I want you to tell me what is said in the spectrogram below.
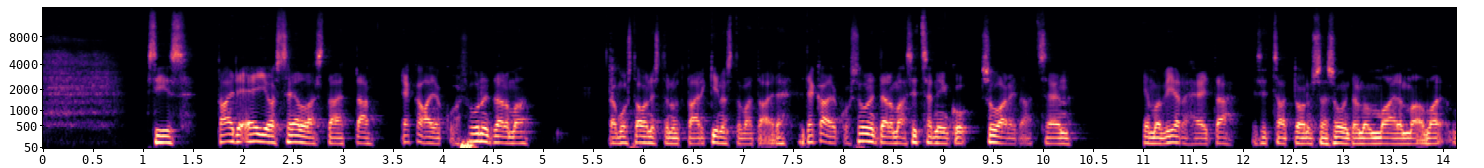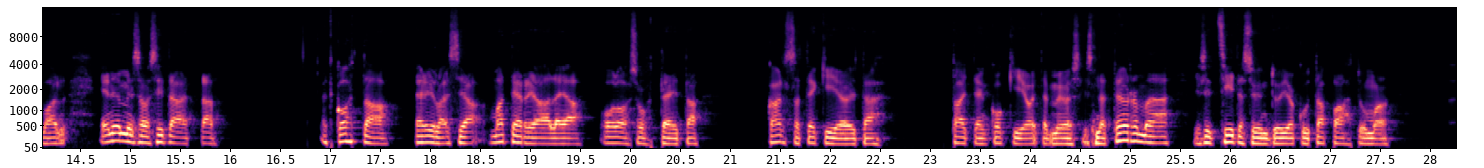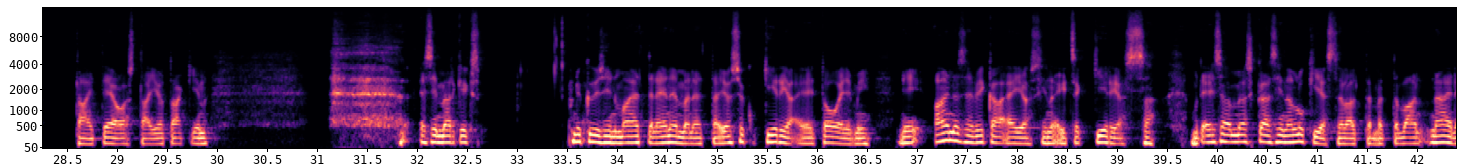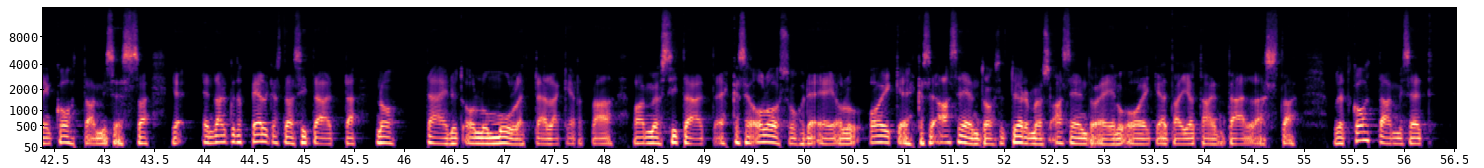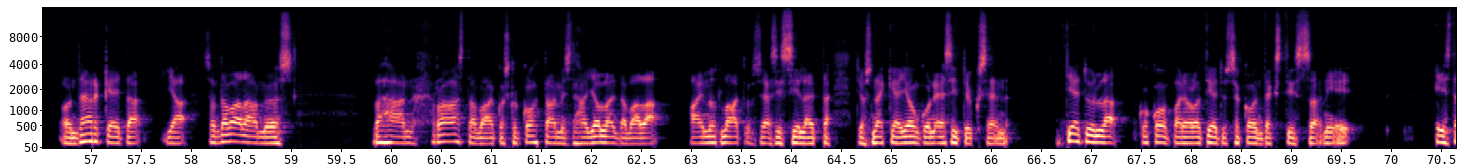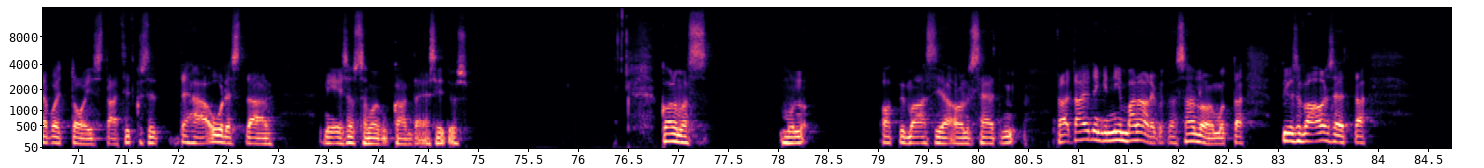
Siis taide ei ole sellaista, että eka on joku suunnitelma, tai musta onnistunut taide, kiinnostava taide. että eka on joku suunnitelma, sit sä niin kuin suoritat sen ilman virheitä, ja sitten sä oot tuonut sen suunnitelman maailmaan, vaan, vaan enemmän se on sitä, että, että kohtaa erilaisia materiaaleja, olosuhteita, kanssatekijöitä, taiteen kokijoita myös, ja sinä törmää, ja sitten siitä syntyy joku tapahtuma tai teos tai jotakin. Esimerkiksi nykyisin mä ajattelen enemmän, että jos joku kirja ei toimi, niin aina se vika ei ole siinä itse kirjassa, mutta ei se ole myöskään siinä lukijassa välttämättä, vaan näiden kohtaamisessa. Ja en tarkoita pelkästään sitä, että no, tämä ei nyt ollut mulle tällä kertaa, vaan myös sitä, että ehkä se olosuhde ei ollut oikea, ehkä se asento, se törmäysasento ei ollut oikea tai jotain tällaista. Mutta kohtaamiset on tärkeitä ja se on tavallaan myös vähän raastavaa, koska kohtaamisethan jollain tavalla ainutlaatuisia, siis sillä, että jos näkee jonkun esityksen tietyllä kokoonpanolla tietyssä kontekstissa, niin ei, ei sitä voi toistaa. Sitten kun se tehdään uudestaan, niin ei se ole sama kuin kantaesitys. Kolmas mun oppima asia on se, että tämä on jotenkin niin banaali kuin tämä sanoo, mutta kyllä se vaan on se, että,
